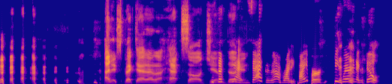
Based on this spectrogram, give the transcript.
to. I'd expect that out of Hacksaw Jim Duggan. yeah, Duggan. exactly. Not Roddy Piper. He's wearing a kilt.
